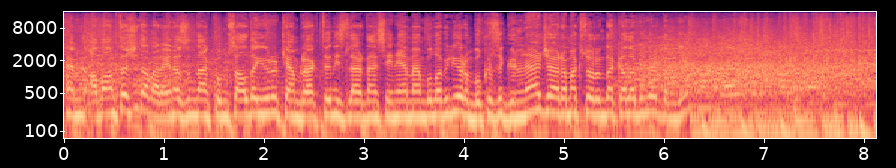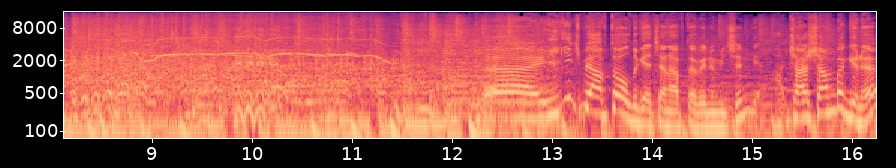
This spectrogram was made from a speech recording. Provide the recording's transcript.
Hem avantajı da var. En azından kumsalda yürürken bıraktığın izlerden seni hemen bulabiliyorum. Bu kızı günlerce aramak zorunda kalabilirdim değil mi? ee, ilginç bir hafta oldu geçen hafta benim için. Çarşamba günü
